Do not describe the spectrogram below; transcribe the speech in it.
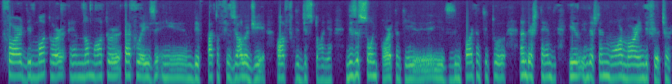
for the motor and non-motor pathways in the pathophysiology of the dystonia. This is so important. It's important to understand you understand more and more in the future.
